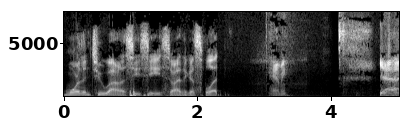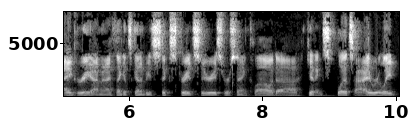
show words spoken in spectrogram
more than two out of CC, so I think a split. Hammy. Yeah, I agree. I mean, I think it's going to be six straight series for St. Cloud uh, getting splits. I really,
